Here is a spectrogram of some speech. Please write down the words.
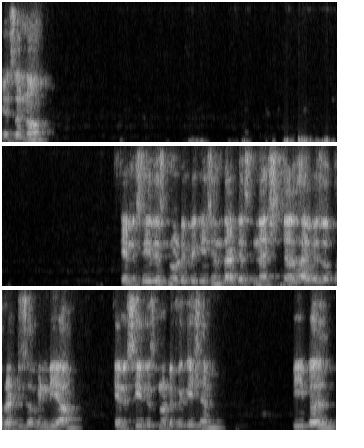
Yes or no? Can you see this notification? That is National Highways Authorities of India. Can you see this notification? People?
